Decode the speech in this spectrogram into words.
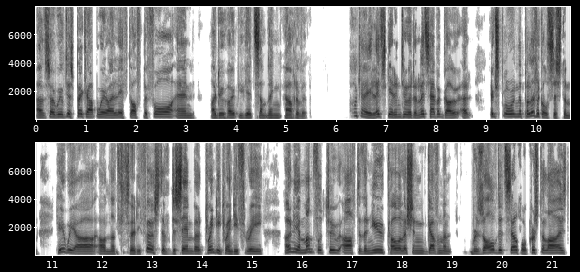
And so we'll just pick up where I left off before, and I do hope you get something out of it. Okay, let's get into it and let's have a go at exploring the political system. Here we are on the 31st of December 2023, only a month or two after the new coalition government resolved itself or crystallised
